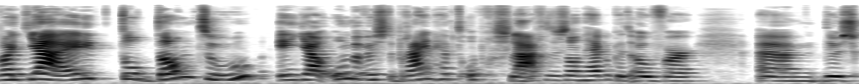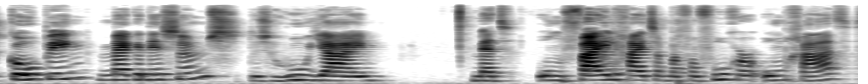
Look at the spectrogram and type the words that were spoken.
wat jij tot dan toe in jouw onbewuste brein hebt opgeslagen. Dus dan heb ik het over um, dus coping mechanisms. Dus hoe jij met onveiligheid zeg maar, van vroeger omgaat.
